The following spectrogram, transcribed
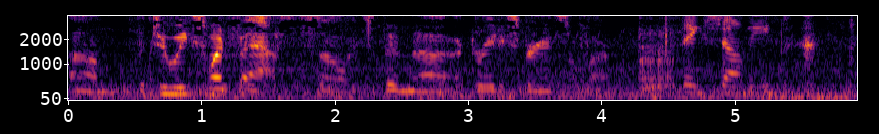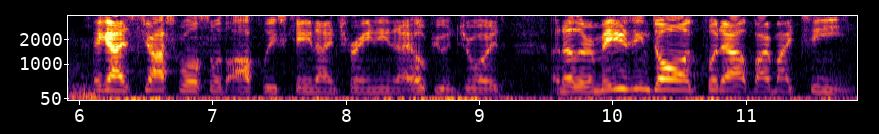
um, the two weeks went fast. So it's been uh, a great experience so far. Thanks, Shelby. Hey guys, Josh Wilson with Off Leash Canine Training. I hope you enjoyed another amazing dog put out by my team.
